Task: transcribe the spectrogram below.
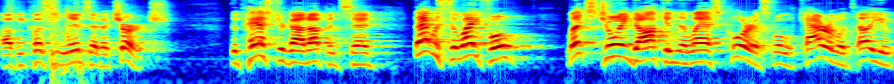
uh, because he lives at a church, the pastor got up and said, That was delightful. Let's join Doc in the last chorus. Well, Kara will tell you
